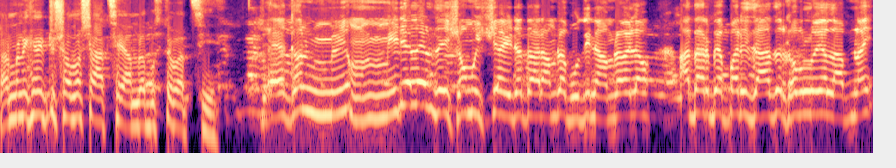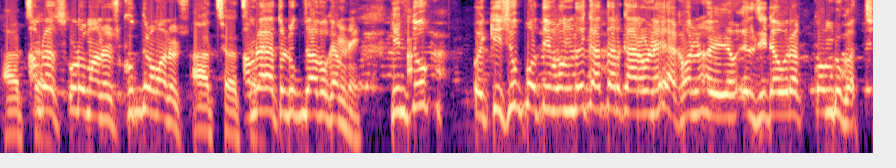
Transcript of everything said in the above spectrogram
তার মানে এখানে একটু সমস্যা আছে আমরা বুঝতে পারছি। এখন মিডলের যে সমস্যা এটা তো আর আমরা বুঝি না। আমরা হইলাম আদার ব্যাপারে জাহাজের খবর লইয়া লাভ নাই। আচ্ছা। আমরা ছোট মানুষ ক্ষুদ্র মানুষ। আচ্ছা আচ্ছা। আমরা এতটুকু যাব কেমনে? কিন্তু ওই কিছু প্রতিবন্ধকতার কারণে এখন এলসিটা ওরা কম ঢুকাচ্ছে।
